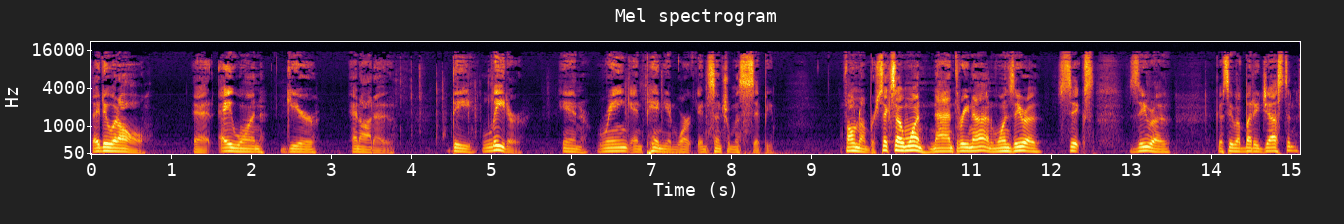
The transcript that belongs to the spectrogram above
They do it all at A1 Gear and Auto, the leader in ring and pinion work in central Mississippi. Phone number 601 939 1060. Go see my buddy Justin.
